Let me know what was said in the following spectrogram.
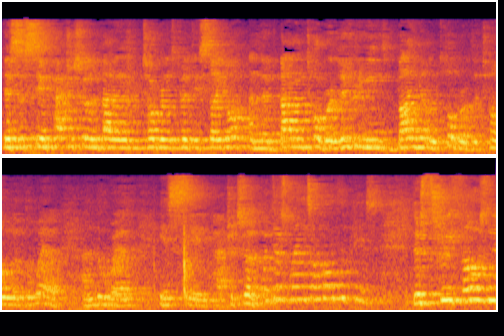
This is St. Patrick's Well in Ballintubber in County Sligo, and the Ballintubber literally means Ballintubber, the tongue of the well, and the well is St. Patrick's Well. But there's wells all over the place. There's 3,000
